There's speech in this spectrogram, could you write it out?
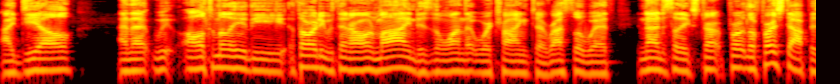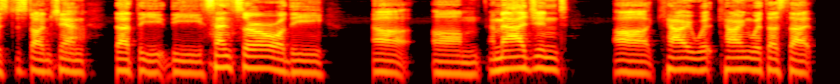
ideal, and that we ultimately the authority within our own mind is the one that we're trying to wrestle with, not necessarily external. For the first step is just to understand that the the censor or the uh, um, imagined uh, carry with carrying with us that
